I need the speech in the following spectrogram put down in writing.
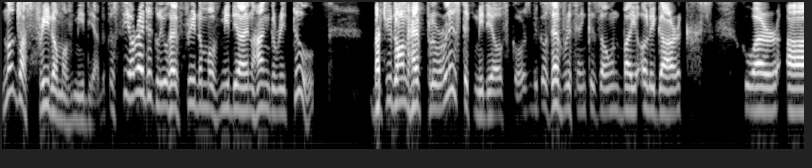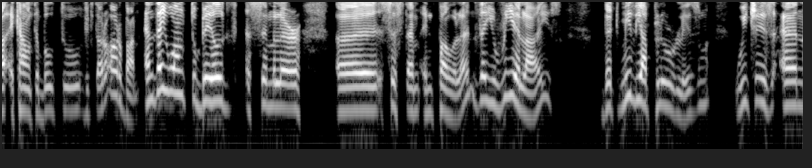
not just freedom of media because theoretically you have freedom of media in Hungary too but you don't have pluralistic media of course because everything is owned by oligarchs who are uh, accountable to Viktor Orban. And they want to build a similar uh, system in Poland. They realize that media pluralism which is an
